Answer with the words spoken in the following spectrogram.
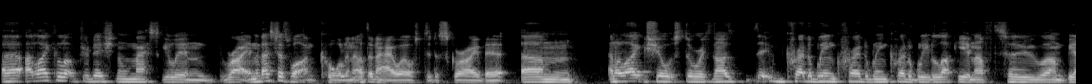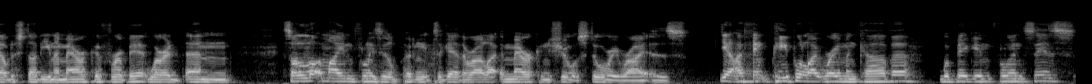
uh, I like a lot of traditional masculine writing, and that's just what I'm calling it. I don't know how else to describe it. Um, and I like short stories, and I was incredibly, incredibly, incredibly lucky enough to um, be able to study in America for a bit, where and so a lot of my influences on putting it together are like American short story writers. Yeah, I think people like Raymond Carver were big influences,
